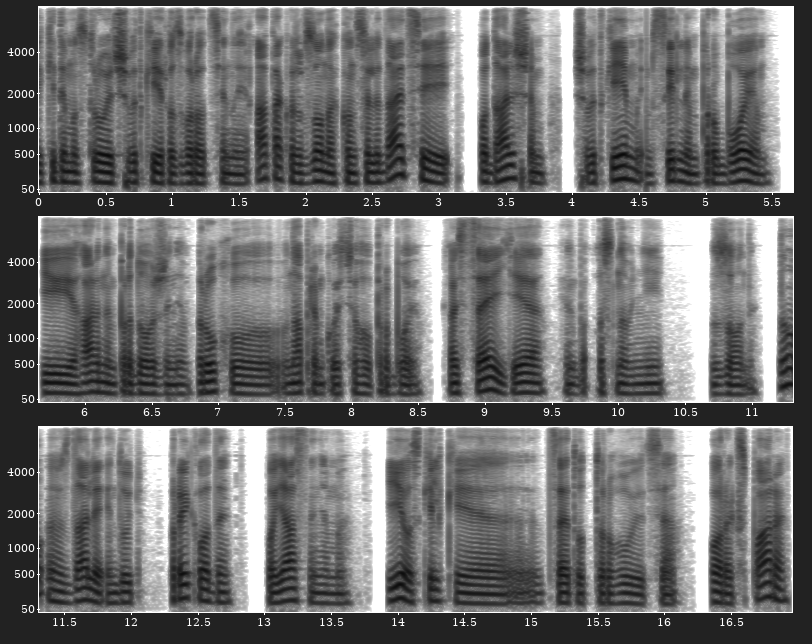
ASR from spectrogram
які демонструють швидкий розворот ціни, а також в зонах консолідації подальшим швидким і сильним пробоєм і гарним продовженням руху в напрямку цього пробою. Ось це є якби основні зони. Ну, ось далі йдуть приклади, поясненнями. І оскільки це тут торгуються форекс пари,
